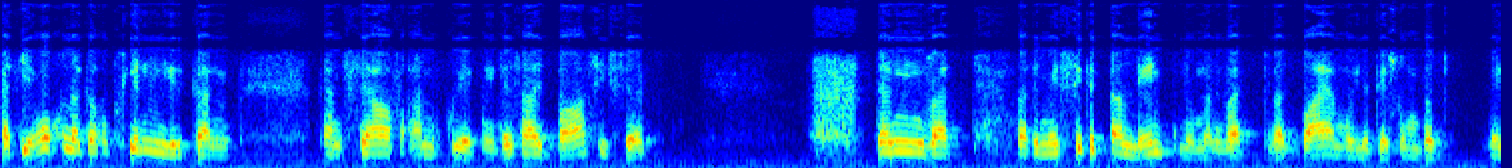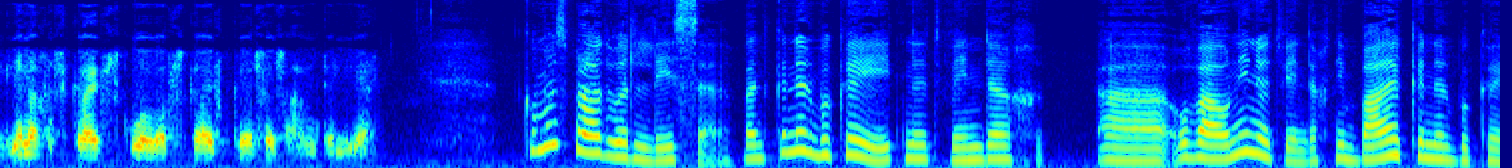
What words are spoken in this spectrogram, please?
wat jy ongelukkig op geen manier kan kan self aankweek nie. Dis daai basiese ding wat wat 'n mens seker talent noem en wat wat baie moeilik is om met, met enige skryfskool of skryfkursus aan te leer. Kom ons praat oor lesse, want kinderboeke het noodwendig uh ofwel nie noodwendig nie baie kinderboeke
